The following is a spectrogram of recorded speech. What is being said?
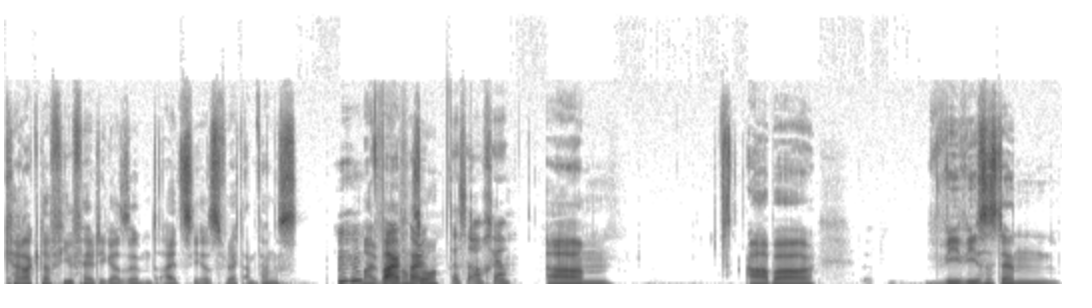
charaktervielfältiger sind, als sie es vielleicht anfangs Mhm, Mal voll, waren voll. so. Das auch, ja. Ähm, aber wie, wie ist es denn,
